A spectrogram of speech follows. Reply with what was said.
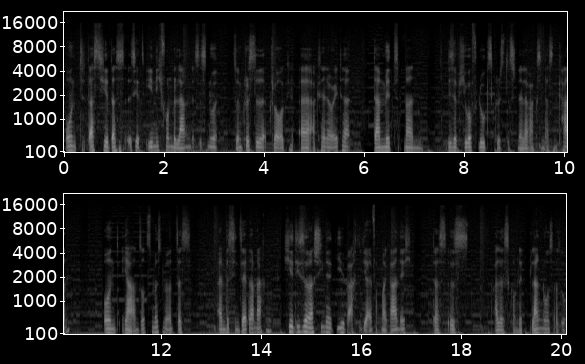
Und das hier, das ist jetzt eh nicht von Belang. Das ist nur so ein Crystal Claw äh, Accelerator, damit man diese Pure Flux Crystals schneller wachsen lassen kann. Und ja, ansonsten müssen wir uns das ein bisschen selber machen. Hier diese Maschine, die beachtet ihr einfach mal gar nicht. Das ist alles komplett belanglos, also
